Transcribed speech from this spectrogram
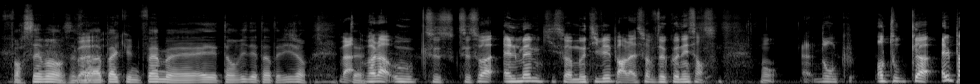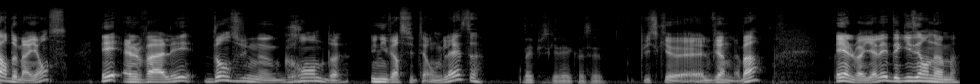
Forcément, ça ne Bah. faudra pas qu'une femme euh, ait envie d'être intelligent. bah, voilà, ou que ce, que ce soit elle-même qui soit motivée par la soif de connaissance. Bon, donc en tout cas, elle part de Mayence et elle va aller dans une grande université anglaise Oui, puisqu'elle est écossaise. puisqu'elle vient de là-bas, et elle va y aller déguisée en homme,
